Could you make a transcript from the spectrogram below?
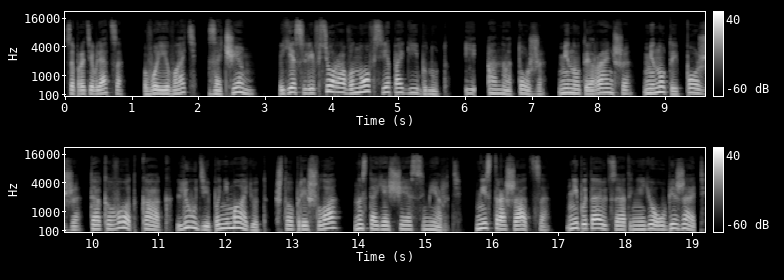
Сопротивляться? Воевать? Зачем? Если все равно все погибнут. И она тоже. Минуты раньше, минутой позже. Так вот как люди понимают, что пришла настоящая смерть. Не страшатся, не пытаются от нее убежать,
